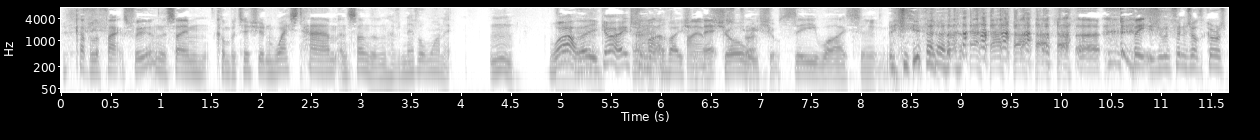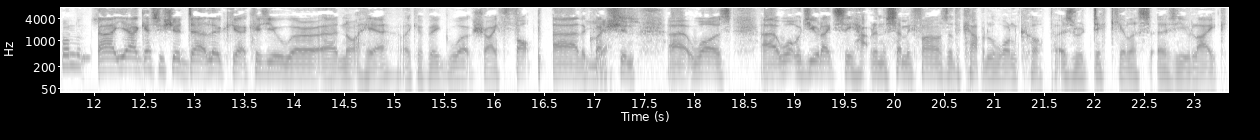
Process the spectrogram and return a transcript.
couple of facts for you in the same competition. West Ham and Sunderland have never won it. Wow, there you go. Extra motivation. I am Extra. sure we shall see why soon. Pete, should we finish off the correspondence? Uh, yeah, I guess we should uh, look because you were uh, not here, like a big work shy fop. Uh, the question uh, was, uh, what would you like to see happen in the semi-finals of the Capital One Cup? As ridiculous as you like.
